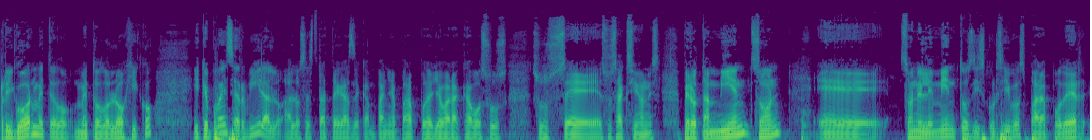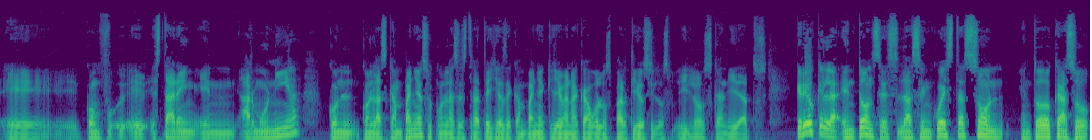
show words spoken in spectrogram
rigor metodológico, y que pueden servir a, los estrategas de campaña para poder llevar a cabo sus, sus, eh, sus acciones. Pero también son, eh, son elementos discursivos para poder eh, estar en, en armonía con, con, las campañas o con las estrategias de campaña que llevan a cabo los partidos y los, y los candidatos. Creo que la, entonces las encuestas son, en todo caso,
